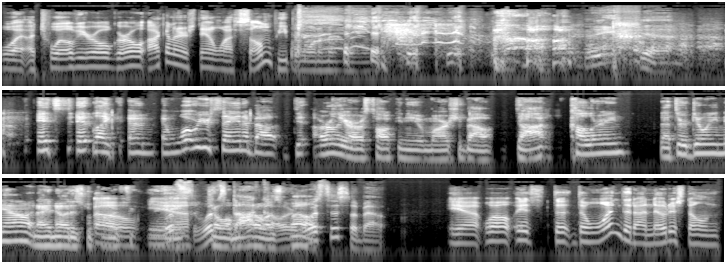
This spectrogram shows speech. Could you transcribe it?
what a 12 year old girl i can understand why some people want them in their yeah. it's it like and and what were you saying about di- earlier? I was talking to you, Marsh, about dot coloring that they're doing now, and I noticed with Oh, yeah. What's, what's Joe dot Amato as well. What's this about? Yeah, well, it's the the one that I noticed on.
